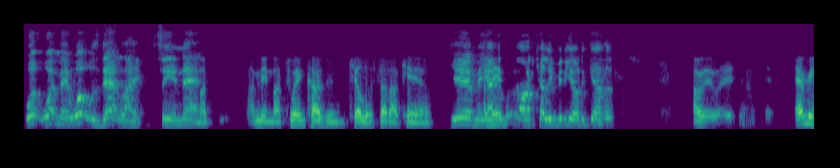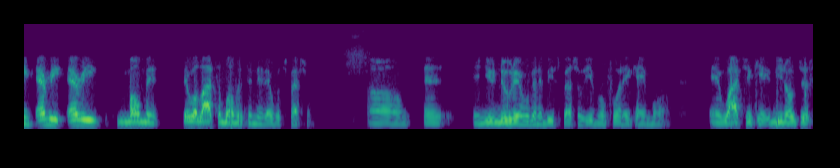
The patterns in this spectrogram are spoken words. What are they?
What what man? What was that like seeing that? My, I mean, my twin cousin Killer, shout out Cam. Yeah, man, y'all I mean, R. Kelly video together. I mean, every every every moment there were lots of moments in there that were special. Um, and and you knew they were going to be special even before they came on. And watching, you know, just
